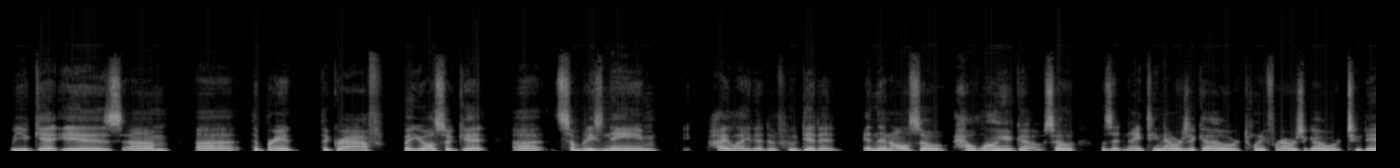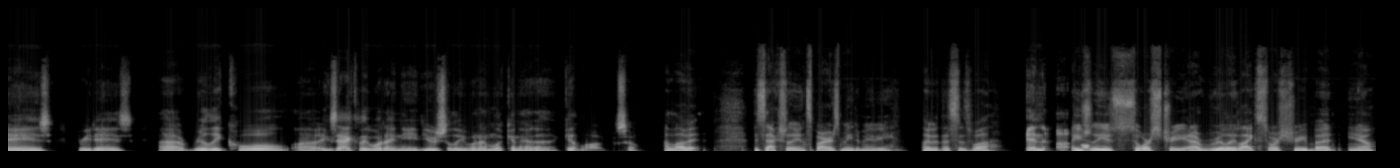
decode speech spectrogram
what you get is um, uh, the brand the graph but you also get uh, somebody's name highlighted of who did it and then also how long ago so was it 19 hours ago or 24 hours ago or two days three days? Uh, really cool uh, exactly what i need usually when i'm looking at a git log so I love it. This actually inspires me to maybe play with this as well. and uh, I usually use source tree, and I really like source tree, but you know,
